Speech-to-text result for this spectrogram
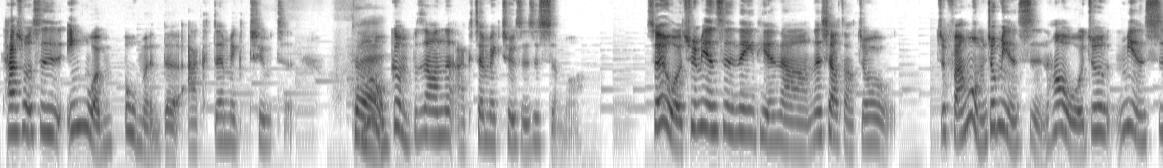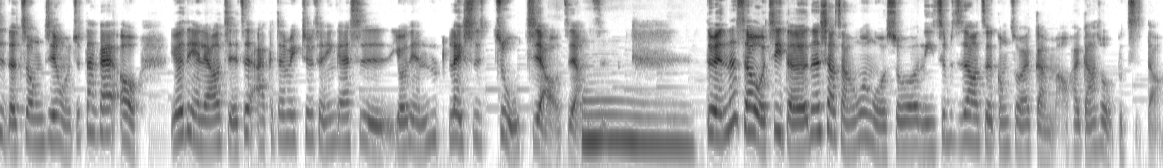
他说是英文部门的 Academic Tutor。对，然后我根本不知道那 Academic Tutor 是什么，所以我去面试那一天呢，啊，那校长就。就反正我们就面试，然后我就面试的中间，我就大概哦有点了解，这 academic tutor 应该是有点类似助教这样子。嗯。对，那时候我记得那校长问我说：“你知不知道这个工作在干嘛？”我还跟他说我不知道。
